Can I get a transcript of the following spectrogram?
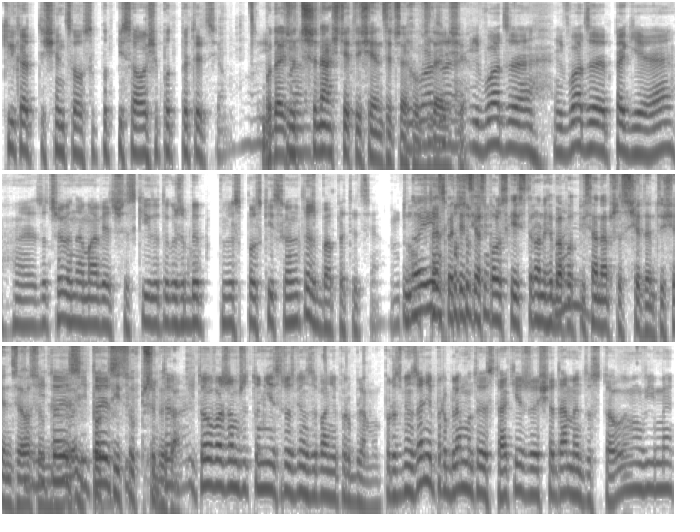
kilka tysięcy osób podpisało się pod petycją. Bodajże 13 tysięcy Czechów, władze, zdaje się. I władze, I władze PGE zaczęły namawiać wszystkich do tego, żeby z polskiej strony też była petycja. No, no i jest petycja się... z polskiej strony chyba no, podpisana przez 7 tysięcy osób. I, to jest, i podpisów jest, przybywa. I to, I to uważam, że to nie jest rozwiązywanie problemu. Rozwiązanie problemu to jest takie, że siadamy do stołu i mówimy,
